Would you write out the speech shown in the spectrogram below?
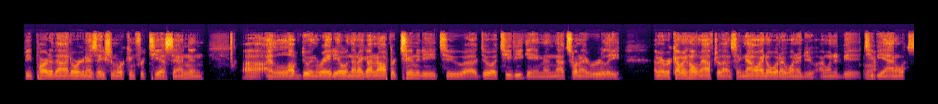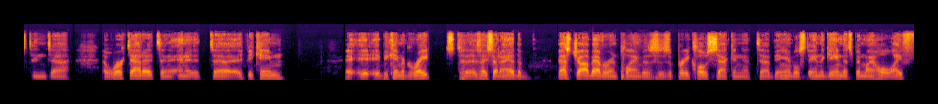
be part of that organization working for TSN. And uh, I love doing radio. And then I got an opportunity to uh, do a TV game. And that's when I really, I remember coming home after that and saying, now I know what I want to do. I wanted to be a TV yeah. analyst and uh, I worked at it and, and it, uh, it became, it, it became a great, as I said, I had the best job ever in playing, but this is a pretty close second at uh, being able to stay in the game that's been my whole life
